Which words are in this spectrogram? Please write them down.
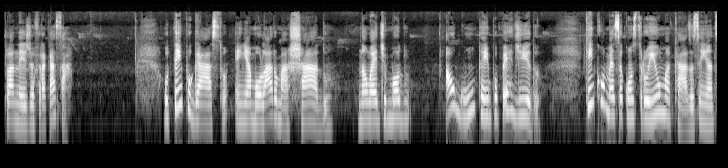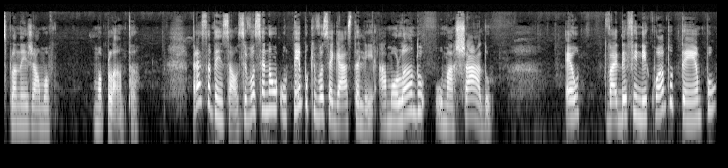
planeja fracassar. O tempo gasto em amolar o machado não é de modo algum tempo perdido. Quem começa a construir uma casa sem antes planejar uma, uma planta? Presta atenção, se você não, o tempo que você gasta ali amolando o machado é o, vai definir quanto tempo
